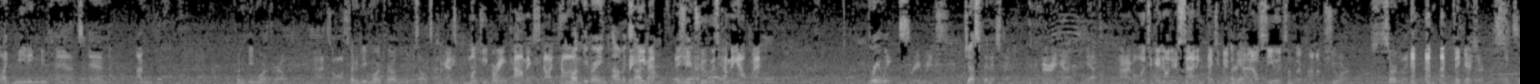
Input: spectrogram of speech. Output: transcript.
like meeting new fans, and I'm couldn't be more thrilled. That's awesome. Couldn't be more thrilled with the results. I'm So, guys, getting. monkeybraincomics.com. MonkeyBrainComics.com. Behemoth. Issue two is coming out when? Three weeks. Three weeks. Just finished it. Very good. Yeah, All right, well, let you get on to your signing. Thanks again for Okay. your time, I'll see you at some other time, I'm sure. certainly. Take care, sir. Thanks.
